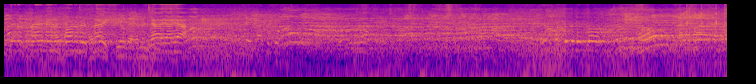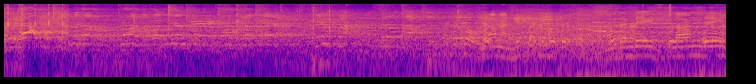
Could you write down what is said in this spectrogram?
Get a frame in front of his face. Yeah, yeah, yeah. Yeah, man. Them days, long days.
